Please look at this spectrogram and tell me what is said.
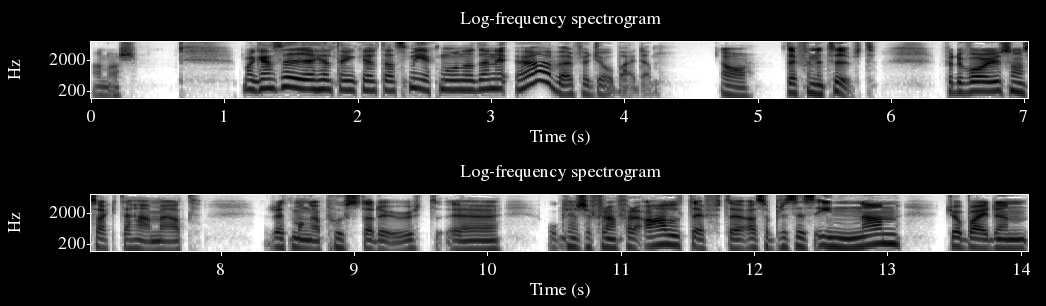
annars. Man kan säga helt enkelt att smekmånaden är över för Joe Biden. Ja, definitivt. För det var ju som sagt det här med att rätt många pustade ut. Eh, och kanske framför allt efter, alltså precis innan Joe Biden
